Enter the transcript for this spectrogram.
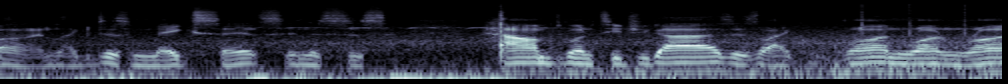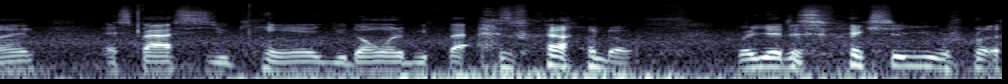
run. Like, it just makes sense. And this is how I'm going to teach you guys is like run, run, run as fast as you can. You don't want to be fast. I don't know. But yeah, just make sure you run.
